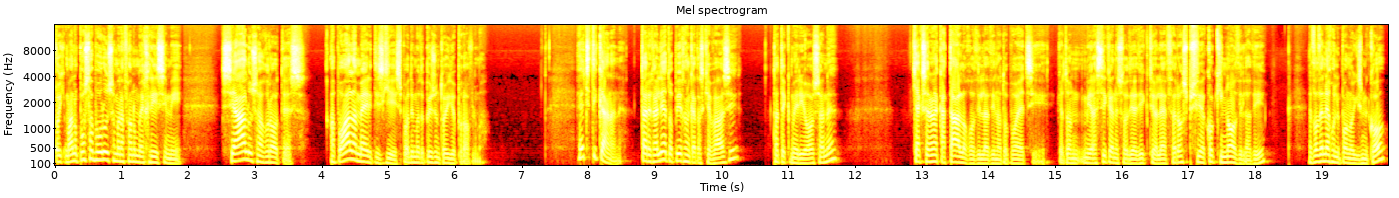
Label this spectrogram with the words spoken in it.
Όχι, μάλλον πώς θα μπορούσαμε να φανούμε χρήσιμοι σε άλλους αγρότες από άλλα μέρη της γης που αντιμετωπίζουν το ίδιο πρόβλημα. Έτσι τι κάνανε; Τα εργαλεία τα οποία είχαν κατασκευάσει, τα τεκμηριώσανε, φτιάξανε ένα κατάλογο δηλαδή να το πω έτσι και τον μοιραστήκανε στο διαδίκτυο ελεύθερο, ψηφιακό κοινό δηλαδή. Εδώ δεν έχουν λοιπόν λογισμικό,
